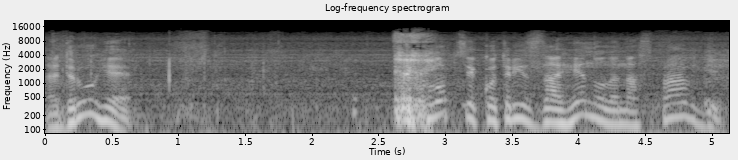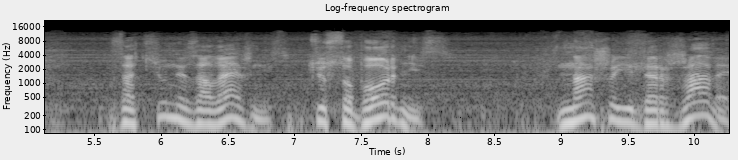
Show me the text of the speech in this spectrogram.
А Друге, це хлопці, котрі загинули насправді за цю незалежність, цю соборність нашої держави,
